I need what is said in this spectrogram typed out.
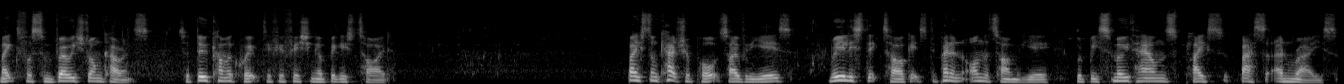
makes for some very strong currents, so do come equipped if you're fishing a biggish tide. Based on catch reports over the years, realistic targets dependent on the time of year would be smoothhounds, plaice, bass and rays.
